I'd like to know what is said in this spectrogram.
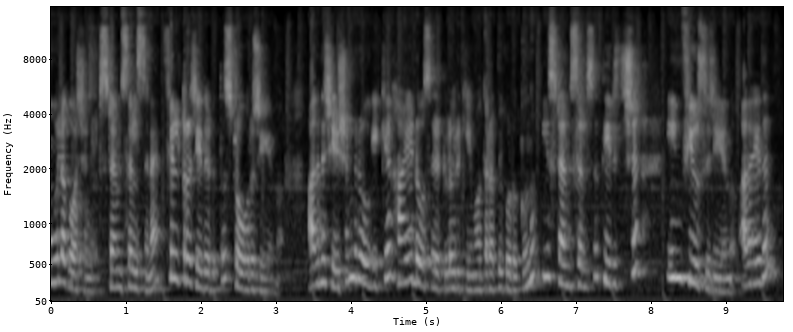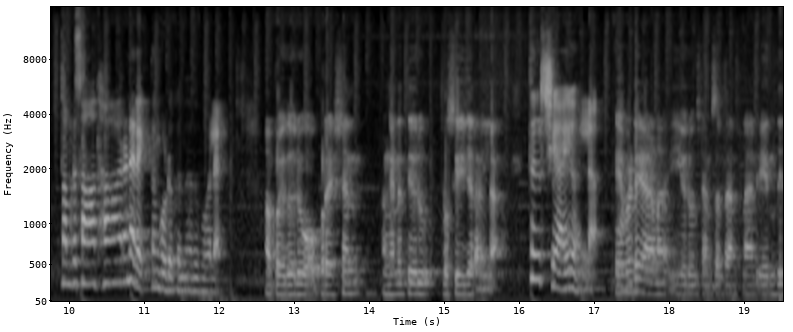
മൂലകോശങ്ങൾ സ്റ്റെം സെൽസിനെ ഫിൽട്ടർ ചെയ്തെടുത്ത് സ്റ്റോർ ചെയ്യുന്നു. അതിനുശേഷം രോഗിക്ക് ഹൈ ഡോസ് ആയിട്ടുള്ള ഒരു കീമോതെറാപ്പി കൊടുക്കുന്നു. ഈ സ്റ്റെം സെൽസ് തിരിച്ച് ഇൻഫ്യൂസ് ചെയ്യുന്നു. അതായത് നമ്മുടെ സാധാരണ രക്തം കൊടുക്കുന്നത് പോലെ. അപ്പോൾ ഇതൊരു ഓപ്പറേഷൻ അങ്ങനത്തെ ഒരു പ്രൊസീജിയർ അല്ല. തീർച്ചയായും അല്ല. എവിടെയാണ് ഈ ഒരു സ്റ്റെം സെൽ ട്രാൻസ്പ്ലാന്റ് എന്ത്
